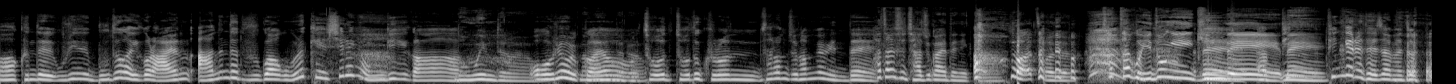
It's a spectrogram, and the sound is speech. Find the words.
아, 근데 우리 모두가 이걸 알, 아는데도 불구하고 왜 이렇게 실행에 옮기기가 너무 힘들어요. 어려울까요? 너무 힘들어요. 저, 저도 그런 사람 중 한 명인데. 화장실 자주 가야 되니까. 맞아요. 맞아요. 차 타고 이동이 긴데. 아, 핑, 네. 핑계를 대자면 저 보-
